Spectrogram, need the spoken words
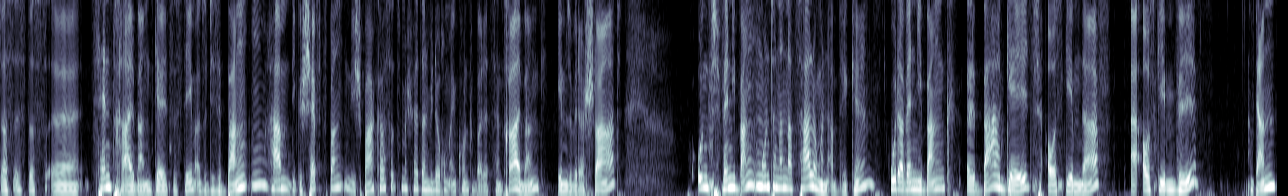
Das ist das äh, Zentralbank-Geldsystem. Also diese Banken haben, die Geschäftsbanken, die Sparkasse zum Beispiel, hat dann wiederum ein Konto bei der Zentralbank, ebenso wie der Staat. Und wenn die Banken untereinander Zahlungen abwickeln oder wenn die Bank äh, Bargeld ausgeben darf, äh, ausgeben will, dann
